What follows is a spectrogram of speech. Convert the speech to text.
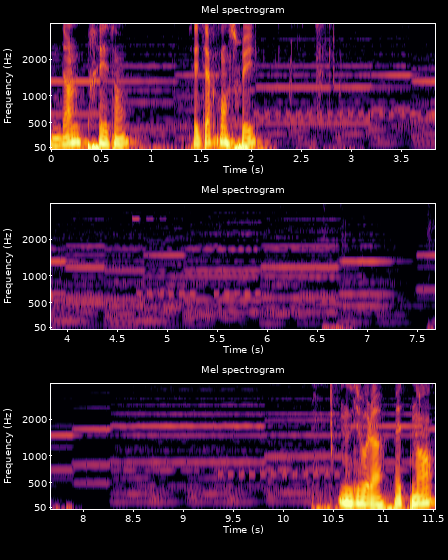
dans le présent. Ça a été reconstruit. nous dit voilà, maintenant,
